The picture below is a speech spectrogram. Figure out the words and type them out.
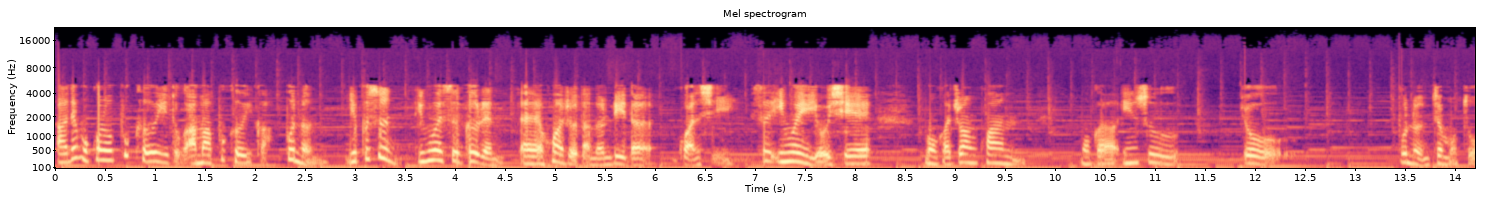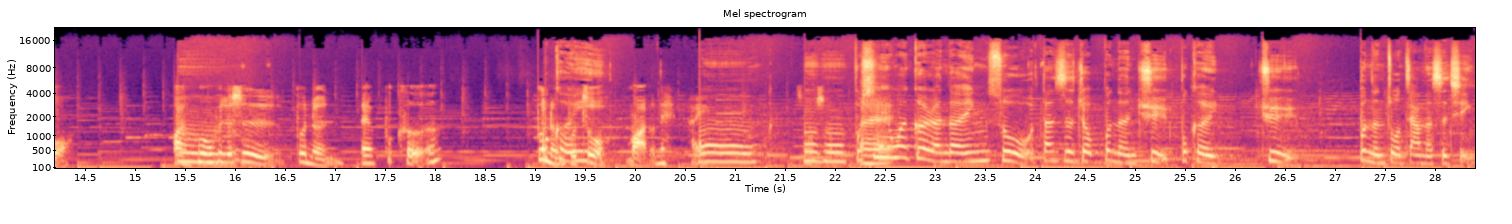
啊，でもこの不可以とか、啊，まあ不可以か，不能，也不是因为是个人呃患者的能力的关系，是因为有一些某个状况、某个因素就不能这么做，啊，或或者是不能，呃，不可，不能不做嘛的呢，はい。嗯そうそう嗯嗯，不是因为个人的因素，但是就不能去，不可以去，不能做这样的事情。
